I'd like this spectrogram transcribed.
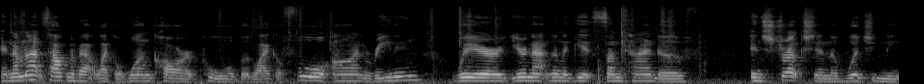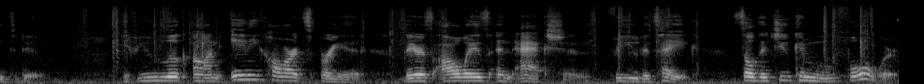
and I'm not talking about like a one card pool, but like a full on reading where you're not going to get some kind of instruction of what you need to do. If you look on any card spread, there's always an action for you to take so that you can move forward.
